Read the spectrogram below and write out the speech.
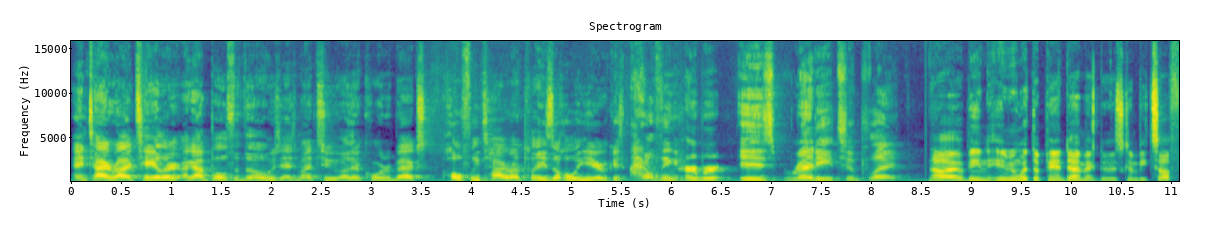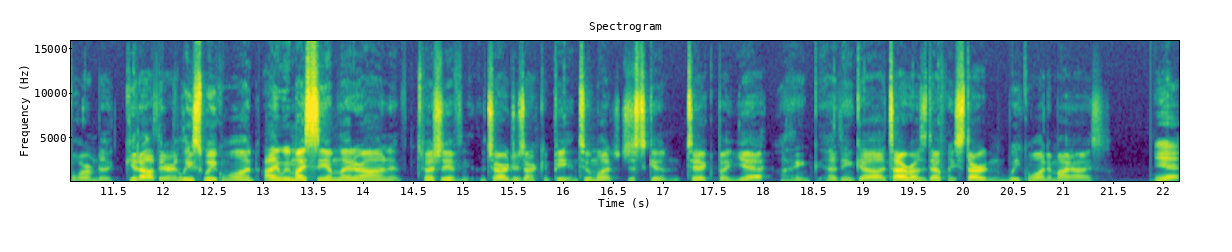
and Tyrod Taylor. I got both of those as my two other quarterbacks. Hopefully Tyrod plays the whole year because I don't think Herbert is ready to play. No, I mean even with the pandemic, dude, it's gonna be tough for him to get out there at least week one. I think we might see him later on, especially if the Chargers aren't competing too much, just to get him tick. But yeah, I think I think uh, Tyrod's definitely starting week one in my eyes. Yeah.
